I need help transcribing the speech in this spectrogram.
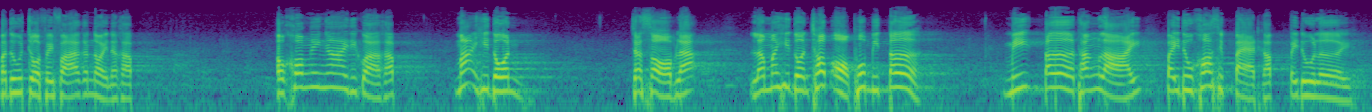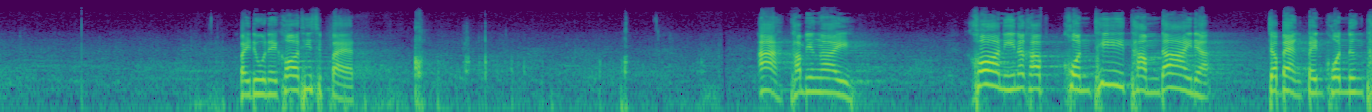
มาดูโจทย์ไฟฟ้ากันหน่อยนะครับ เอาข้อง่าย ๆ ดีกว่าครับมหิดลจะสอบแล้ว แล้วมหิดลชอบออกพวกมิเตอร์ มิเตอร์ทั้งหลายไปดูข้อ 18 ครับ ไปดูเลย ไปดูในข้อที่ 18อะทำยังไง ข้อนี้นะครับ คนที่ทำได้เนี่ย จะแบ่งเป็นคนหนึ่งท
